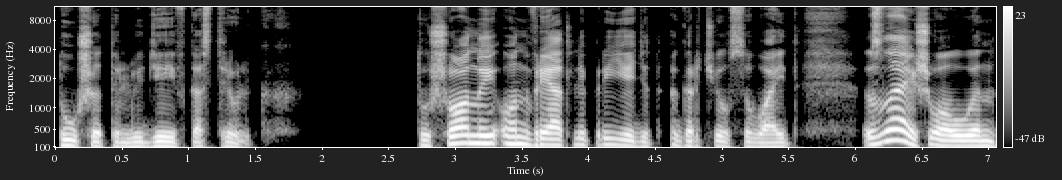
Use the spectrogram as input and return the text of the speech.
тушат людей в кастрюльках. Тушеный он вряд ли приедет, огорчился Уайт. Знаешь, Оуэн,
